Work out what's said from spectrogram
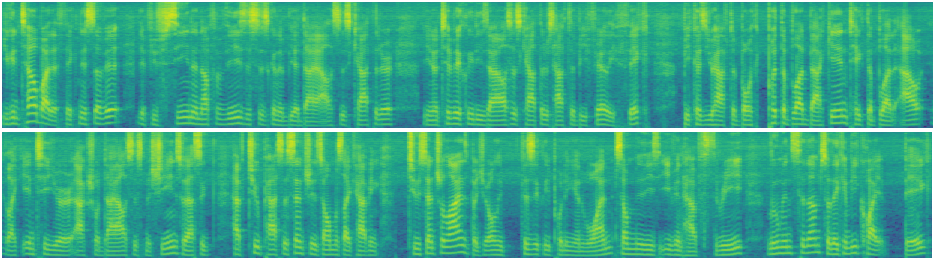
you can tell by the thickness of it. If you've seen enough of these, this is going to be a dialysis catheter. You know, typically these dialysis catheters have to be fairly thick because you have to both put the blood back in, take the blood out, like into your actual dialysis machine. So it has to have two passes. Essentially, it's almost like having two central lines, but you're only physically putting in one. Some of these even have three lumens to them, so they can be quite big.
